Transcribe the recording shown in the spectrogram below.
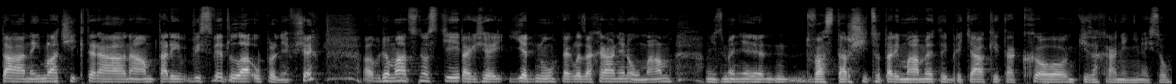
ta nejmladší, která nám tady vysvětlila úplně vše v domácnosti, takže jednu takhle zachráněnou mám. Nicméně dva starší, co tady máme, ty britáky, tak o, ti zachránění nejsou.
